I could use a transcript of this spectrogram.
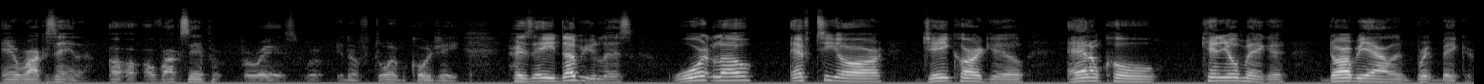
and Roxana. Or, uh, or, uh, or uh, Roxanne P- Perez. You know, Core J. His AEW list Wardlow, FTR, Jade Cargill, Adam Cole, Kenny Omega, Darby Allin, Britt Baker.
